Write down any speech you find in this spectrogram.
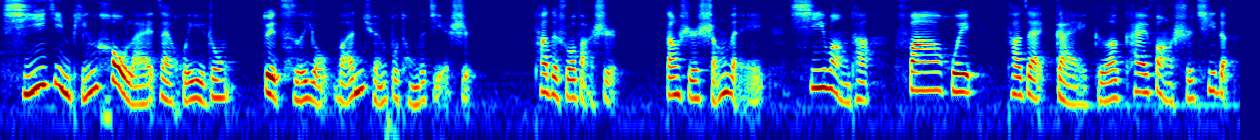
习近平后来在回忆中对此有完全不同的解释。他的说法是，当时省委希望他发挥他在改革开放时期的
